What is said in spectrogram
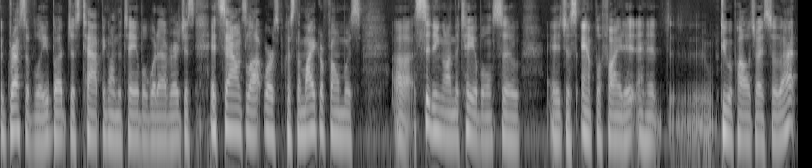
aggressively, but just tapping on the table, whatever. It just it sounds a lot worse because the microphone was uh, sitting on the table, so it just amplified it. And it do apologize for that.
